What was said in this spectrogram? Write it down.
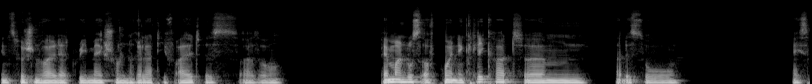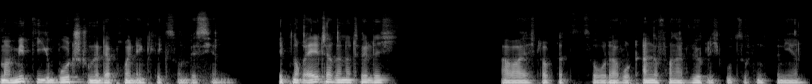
Inzwischen, weil der Remake schon relativ alt ist. Also wenn man Lust auf Point-and-Click hat, ähm, das ist so ich sag mal, mit die Geburtsstunde der Point-and-Click so ein bisschen. Gibt noch ältere natürlich, aber ich glaube, das ist so, da wo angefangen hat, wirklich gut zu funktionieren.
